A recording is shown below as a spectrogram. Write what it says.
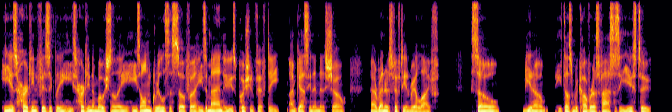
He is hurting physically. He's hurting emotionally. He's on Grills' sofa. He's a man who's pushing 50, I'm guessing, in this show. Uh, Renner's 50 in real life. So, you know, he doesn't recover as fast as he used to.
